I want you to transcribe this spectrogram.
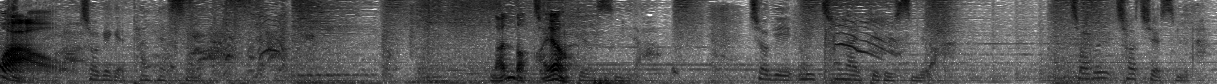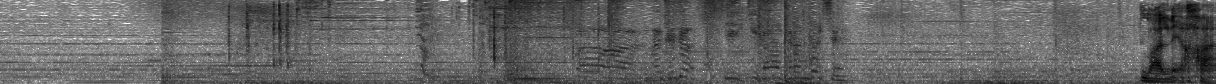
哇哦， 적에게 당했습니다. 难打呀！ 되었습니다. 적이 미쳐 날뛰고 있습니다. 적을 처치했습니다. 蓝脸汉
